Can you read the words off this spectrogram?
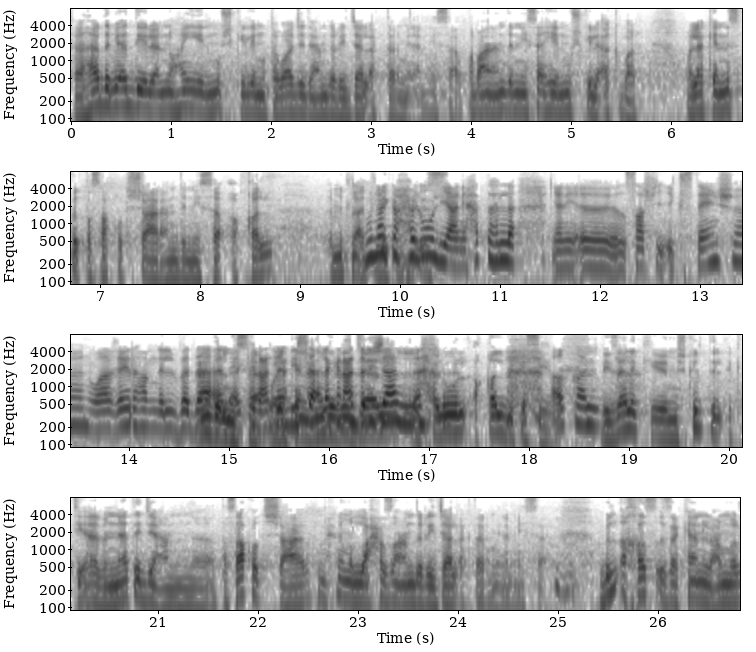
فهذا بيؤدي إلى إنه هي المشكلة متواجدة عند الرجال أكثر من النساء، طبعا عند النساء هي المشكلة أكبر ولكن نسبة تساقط الشعر عند النساء أقل. مثل ما قلت هناك حلول يعني. حتى هلا يعني آه، صار في اكستنشن وغيرها من البدائل. أكيد عند النساء لكن عند الرجال الحلول أقل بكثير. أقل. لذلك مشكلة الاكتئاب الناتجة عن تساقط الشعر نحن بنلاحظها عند الرجال أكثر من النساء. بالأخص إذا كان العمر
